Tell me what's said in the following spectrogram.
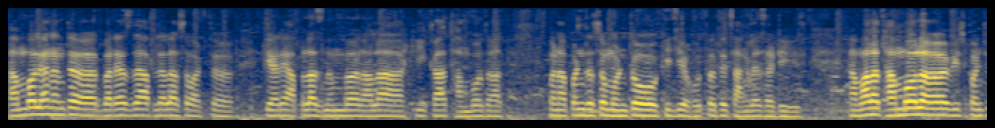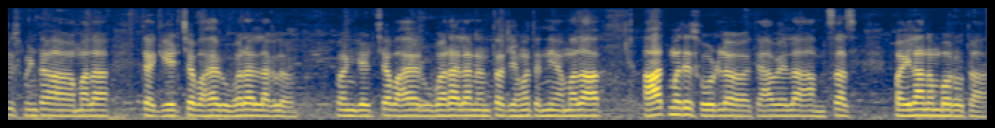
थांबवल्यानंतर बऱ्याचदा आपल्याला असं वाटतं की अरे आपलाच नंबर आला की का थांबवतात? पण आपण जसं म्हणतो की जे होतं ते चांगल्यासाठी आम्हाला थांबवलं वीस पंचवीस मिनटं आम्हाला त्या गेटच्या बाहेर उभं राहायला लागलं. पण गेटच्या बाहेर उभं राहिल्यानंतर जेव्हा त्यांनी आम्हाला आतमध्ये सोडलं त्यावेळेला आमचाच पहिला नंबर होता.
